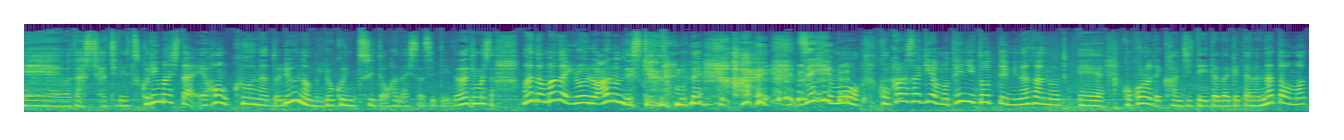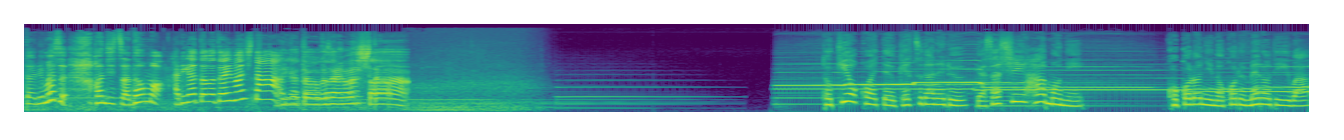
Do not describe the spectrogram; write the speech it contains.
えー、私たちで作りました絵本「クーナと竜」の魅力についてお話しさせていただきました。まだまだいろいろあるんですけれどもね。はいぜひもうここから先はもう手に取って皆さんの、えー、心で感じていただけたらなと思っております。本日はどうもありがとうございました。ありがとうございました。時を超えて受け継がれる優しいハーモニー。心に残るメロディーは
